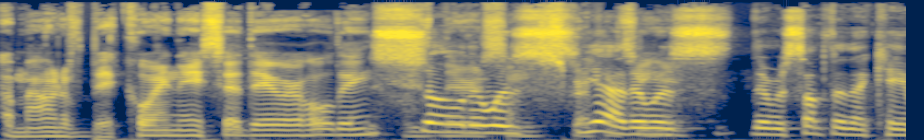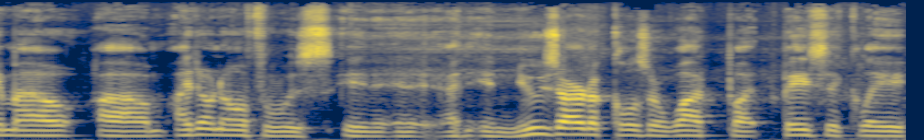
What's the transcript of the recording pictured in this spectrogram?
amount of Bitcoin they said they were holding? So there some was, yeah, there was there was something that came out. Um, I don't know if it was in, in, in news articles or what, but basically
